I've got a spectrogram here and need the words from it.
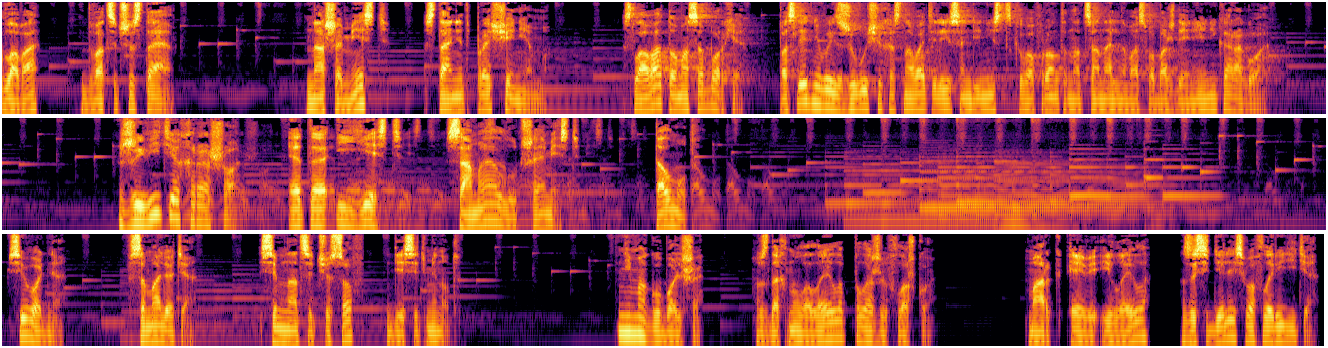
Глава 26. Наша месть станет прощением. Слова Томаса Борхе, последнего из живущих основателей Сандинистского фронта национального освобождения Никарагуа. Живите хорошо. Это и есть самая лучшая месть. Талмуд. Сегодня. В самолете. 17 часов 10 минут. «Не могу больше», — вздохнула Лейла, положив ложку. Марк, Эви и Лейла засиделись во Флоридите.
